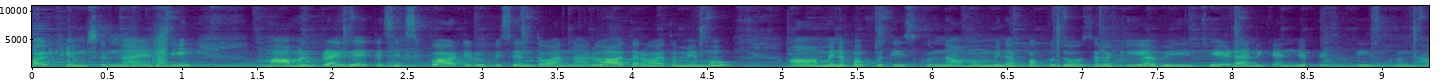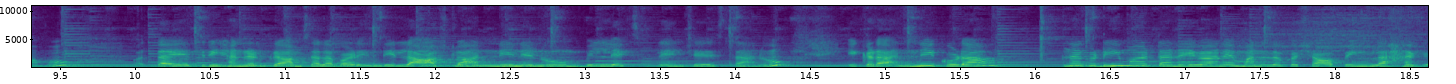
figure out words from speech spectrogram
పర్ఫ్యూమ్స్ ఉన్నాయండి. మామూలు ప్రైస్ అయితే సిక్స్ ఫార్టీ రూపీస్ ఎంతో అన్నారు. ఆ తర్వాత మేము మినపప్పు తీసుకున్నాము. మినపప్పు దోశలకి అవి చేయడానికి అని చెప్పేసి తీసుకున్నాము. త్రీ హండ్రెడ్ గ్రామ్స్ అలా పడింది. లాస్ట్లో అన్నీ నేను బిల్ ఎక్స్ప్లెయిన్ చేస్తాను. ఇక్కడ అన్నీ కూడా నాకు డీమార్ట్ అనేగానే మనది ఒక షాపింగ్ లాగ్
